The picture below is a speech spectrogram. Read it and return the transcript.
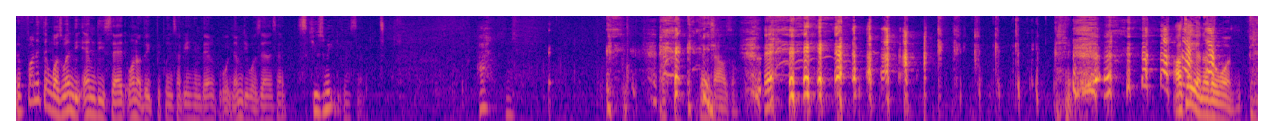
the funny thing was when the MD said, one of the people interviewing him there, the MD was there and said, excuse me? Yes, sir. Ah. 10,000. I'll tell you another one.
